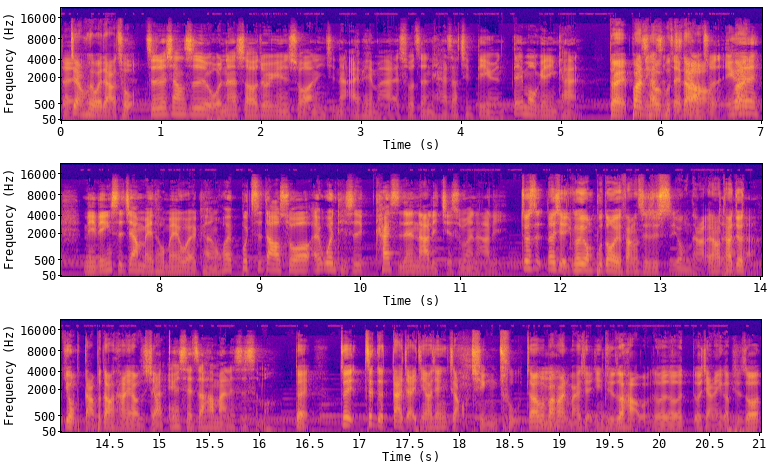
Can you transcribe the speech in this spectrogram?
这样会回答错。这就像是我那时候就会跟你说啊，你今天 iPad 买来，说真的，你还是要请店员 demo 给你看。对，不然你会不知道，因为你临时这样没头没尾，可能会不知道说，哎，问题是开始在哪里，结束在哪里，就是而且会用不同的方式去使用它，然后它就用达不到他要的效果，因为谁知道他买的是什么？对，所以这个大家一定要先搞清楚，包括你买水晶，比如说好，我我我讲一个，比如说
